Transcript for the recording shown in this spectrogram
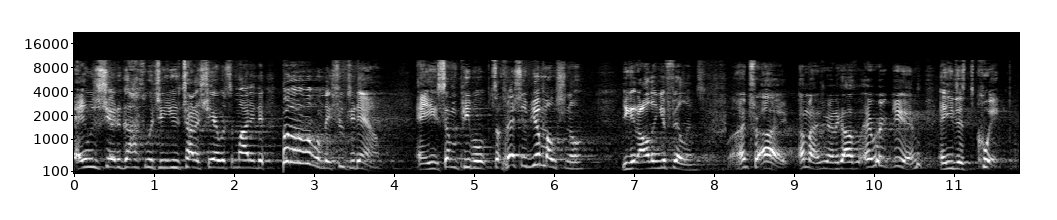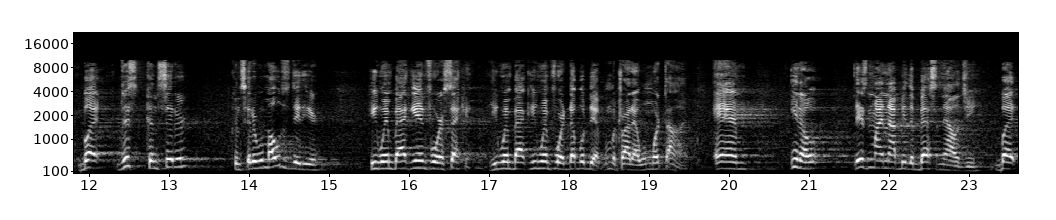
And you share the gospel with you, you try to share with somebody, and they, boom, boom, boom, they shoot you down. And you, some people, especially if you're emotional, you get all in your feelings. Well, I tried. I'm not sharing the gospel ever again. And you just quit. But just consider, consider what Moses did here. He went back in for a second. He went back, he went for a double dip. I'm gonna try that one more time. And, you know, this might not be the best analogy, but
